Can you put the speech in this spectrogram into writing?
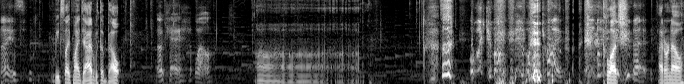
nice. Beats like my dad with a belt. Okay, well. Um, Oh my god! Oh my god! How did you Clutch. do? I don't know.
